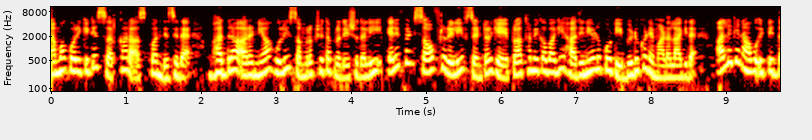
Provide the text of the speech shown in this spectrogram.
ನಮ್ಮ ಕೋರಿಕೆಗೆ ಸರ್ಕಾರ ಸ್ಪಂದಿಸಿದೆ. ಭದ್ರಾ ಅರಣ್ಯ ಹುಲಿ ಸಂರಕ್ಷಿತ ಪ್ರದೇಶದಲ್ಲಿ ಎಲಿಫೆಂಟ್ ಸಾಫ್ಟ್ ರಿಲೀಫ್ ಸೆಂಟರ್ಗೆ ಪ್ರಾಥಮಿಕವಾಗಿ ಹದಿನೇಳು ಕೋಟಿ ಬಿಡುಗಡೆ ಮಾಡಲಾಗಿದೆ. ಅಲ್ಲಿಗೆ ನಾವು ಇಟ್ಟಿದ್ದ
